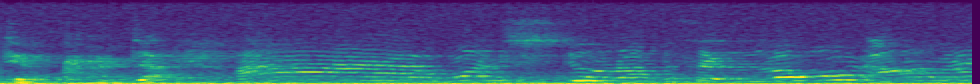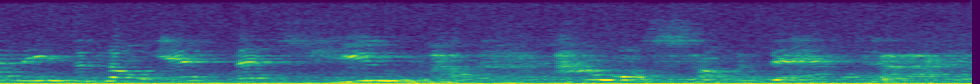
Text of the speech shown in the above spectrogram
different. I one stood up and said, Lord, all I need to know is that's you. I want some of that. Uh,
